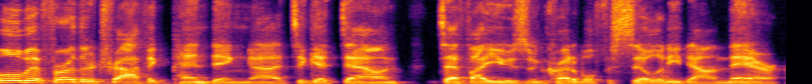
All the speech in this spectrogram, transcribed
a little bit further traffic pending uh, to get down to FIU's incredible facility down there.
